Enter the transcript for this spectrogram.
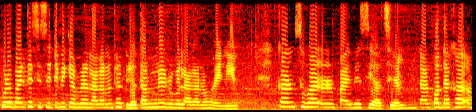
পুরো বাড়িতে সিসিটিভি ক্যামেরা লাগানো থাকলেও তামিমের রুমে লাগানো হয়নি। কারণ সুবার প্রাইভেসি আছে। তারপর দেখা,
